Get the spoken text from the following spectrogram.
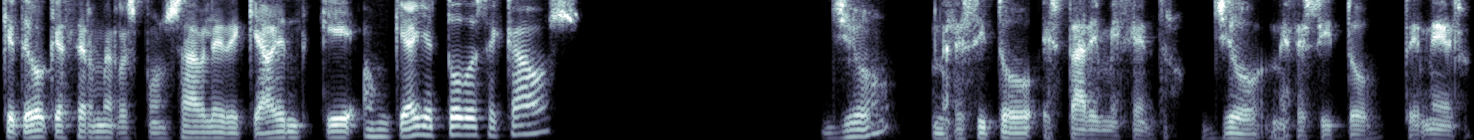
que tengo que hacerme responsable de que, aunque haya todo ese caos, yo necesito estar en mi centro, yo necesito tener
